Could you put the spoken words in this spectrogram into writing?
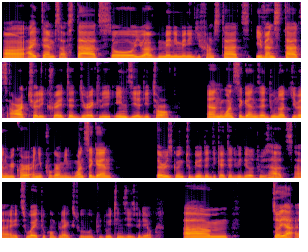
Uh, items have stats, so you have many, many different stats. Even stats are actually created directly in the editor. And once again, they do not even require any programming. Once again, there is going to be a dedicated video to that. Uh, it's way too complex to, to do it in this video. Um, so yeah,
